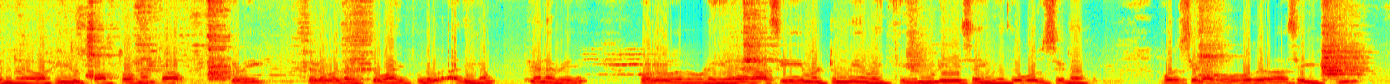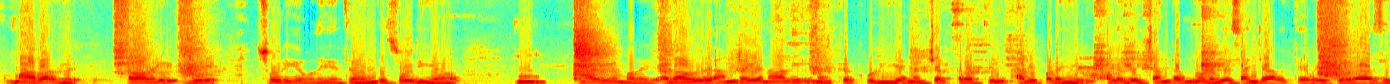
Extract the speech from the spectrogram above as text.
என்ற வகையில் பார்த்தோம் என்றால் இவை கெடுவதற்கு வாய்ப்புகள் அதிகம். எனவே ஒருவருடைய ராசியை மட்டுமே வைத்து முடிவு செய்வது ஒரு சிலர். ஒரு சிலர் ஒவ்வொரு ராசிக்கும் மாறாது. காலை சூரிய உதயத்திலிருந்து சூரிய ம், அதாவது அன்றைய நாளில் நிற்கக்கூடிய நட்சத்திரத்தின் அடிப்படையில் அல்லது சந்திரனுடைய சஞ்சாரத்தை வைத்து ராசி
